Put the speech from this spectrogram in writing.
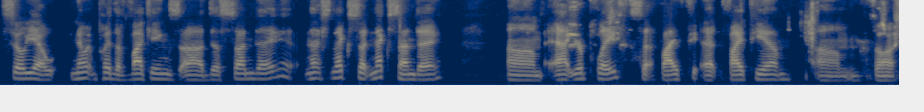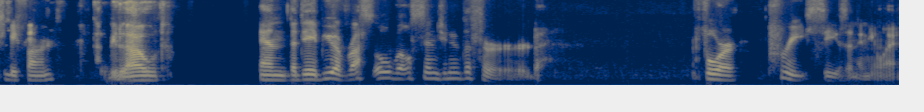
so yeah, now we play the Vikings uh, this Sunday. Next next next Sunday, um, at your place at five p- at five p.m. Um, so it should be fun. Could be loud. And the debut of Russell Wilson Jr. the third for preseason anyway.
